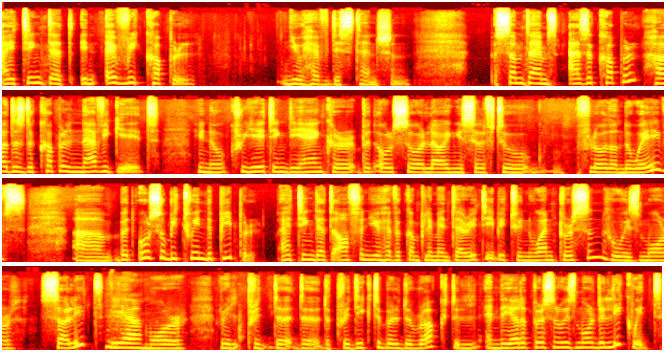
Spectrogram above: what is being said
I think that in every couple, you have this tension. Sometimes, as a couple, how does the couple navigate, you know, creating the anchor, but also allowing yourself to float on the waves, um, but also between the people. I think that often you have a complementarity between one person who is more solid, Yeah. more re- pre- the, the the predictable, the rock, the, and the other person who is more the liquid,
